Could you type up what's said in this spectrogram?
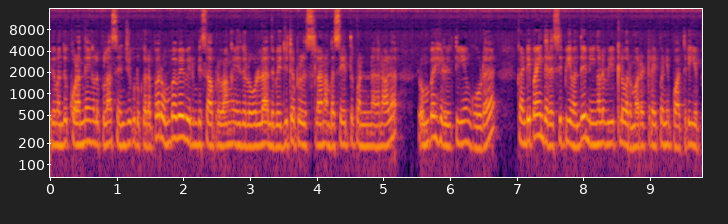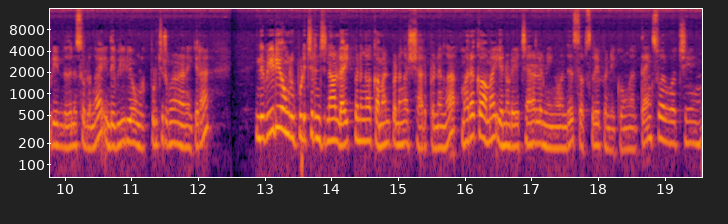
இது வந்து குழந்தைங்களுக்குலாம் செஞ்சு கொடுக்குறப்ப ரொம்பவே விரும்பி சாப்பிடுவாங்க. இதில் உள்ள அந்த வெஜிடபிள்ஸ்லாம் நம்ம சேர்த்து பண்ணதுனால ரொம்ப ஹெல்த்தியும் கூட. கண்டிப்பாக இந்த ரெசிபி வந்து நீங்களும் வீட்டில் ஒரு முறை ட்ரை பண்ணி பார்த்துட்டு எப்படி இருந்ததுன்னு சொல்லுங்கள் இந்த வீடியோ உங்களுக்கு பிடிச்சிருக்குன்னு நினைக்கிறேன். இந்த வீடியோ உங்களுக்கு பிடிச்சிருந்துச்சுன்னா லைக் பண்ணுங்கள் கமெண்ட் பண்ணுங்கள் ஷேர் பண்ணுங்கள் மறக்காமல் என்னுடைய சேனலை நீங்கள் வந்து சப்ஸ்கிரைப் பண்ணிக்கோங்க. தேங்க்ஸ் ஃபார் வாட்சிங்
